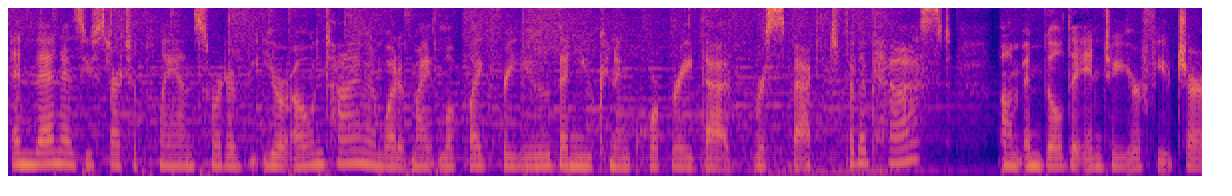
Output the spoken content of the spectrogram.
and then, as you start to plan sort of your own time and what it might look like for you, then you can incorporate that respect for the past um, and build it into your future.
